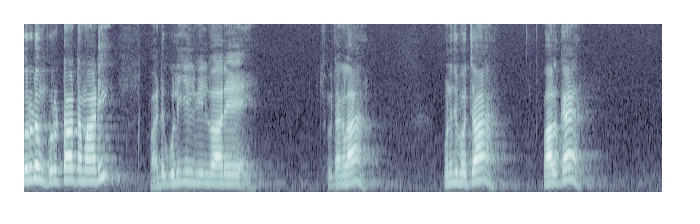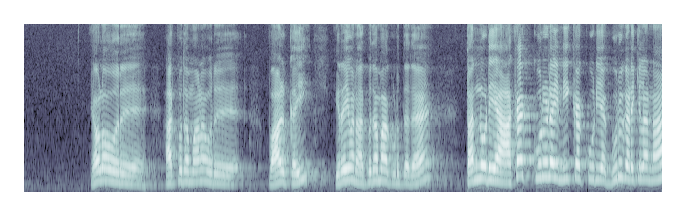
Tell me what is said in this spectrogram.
குருடும் குருட்டாட்டமாடி படுகுழியில் வீழ்வாரே. சொல்லிட்டாங்களா? முடிஞ்சு போச்சா வாழ்க்கை? எவ்வளோ ஒரு அற்புதமான ஒரு வாழ்க்கை. இறைவன் அற்புதமாக கொடுத்தத. தன்னுடைய அகக்குருடை நீக்கக்கூடிய குரு கிடைக்கலன்னா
